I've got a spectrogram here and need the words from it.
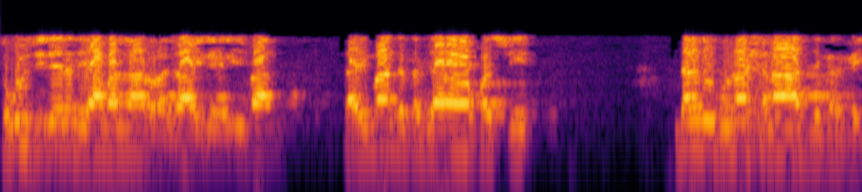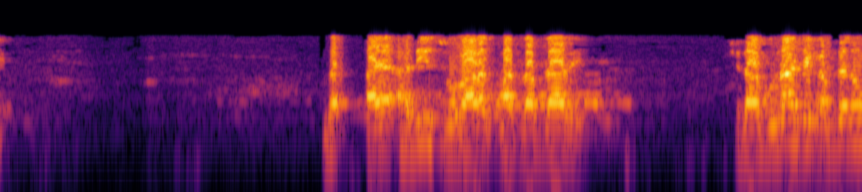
چول سي دې دې عمل نه رجع اليه الايمان دا ایمان د تبیا را پس شي دا د ګناه شناعت ذکر کړي دا آیا حدیث مبارک مطلب دا دی چې دا ګناه چې کم دنو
